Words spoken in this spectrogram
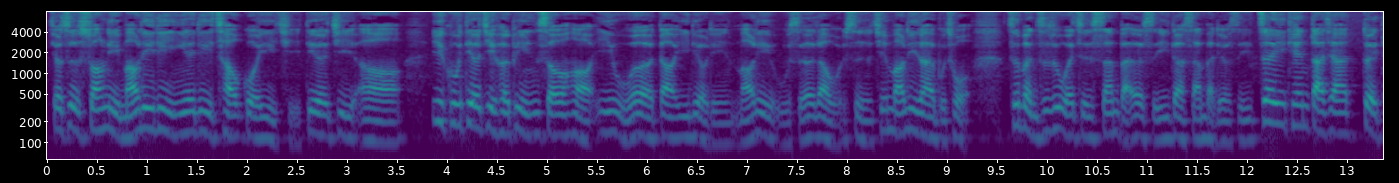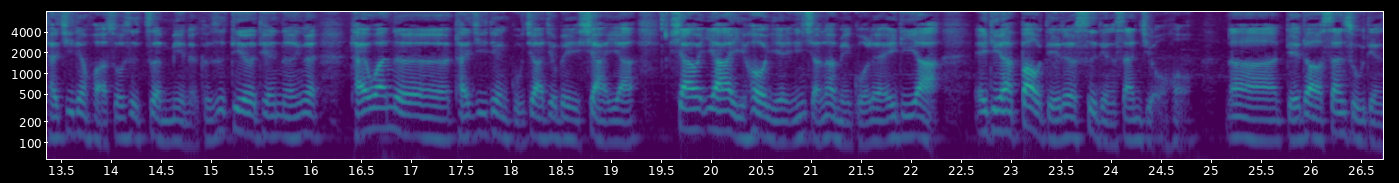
就是双利，毛利率、营业率超过预期，第二季哦。预估第二季合并营收哈一五二到一六零，毛利五十二到五十四，其实毛利都还不错。资本支出维持三百二十一到三百六十一。这一天大家对台积电话说是正面的，可是第二天呢，因为台湾的台积电股价就被下压，下压以后也影响到美国的 ADR，ADR 暴跌了四点三九哈。那跌到三十五点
